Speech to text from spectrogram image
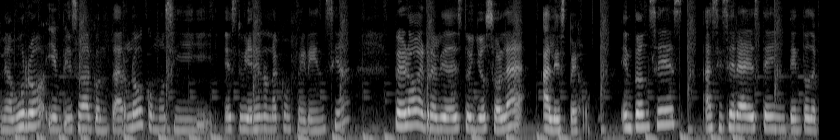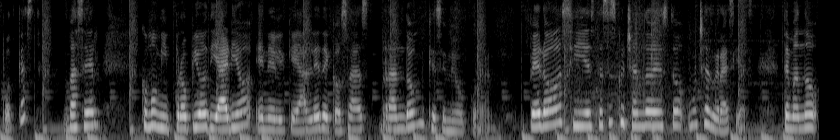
me aburro y empiezo a contarlo como si estuviera en una conferencia pero en realidad estoy yo sola al espejo. Entonces, así será este intento de podcast. Va a ser como mi propio diario en el que hable de cosas random que se me ocurran. Pero si estás escuchando esto, muchas gracias. Te mando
